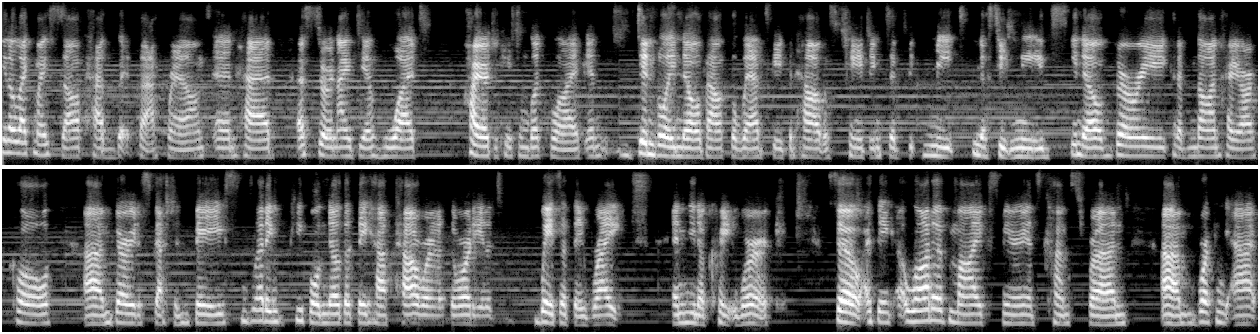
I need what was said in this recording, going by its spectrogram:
know, like myself, had lit backgrounds and had a certain idea of what higher education looked like and didn't really know about the landscape and how it was changing to meet you know student needs you know very kind of non-hierarchical um, very discussion based letting people know that they have power and authority in ways that they write and you know create work so i think a lot of my experience comes from um, working at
